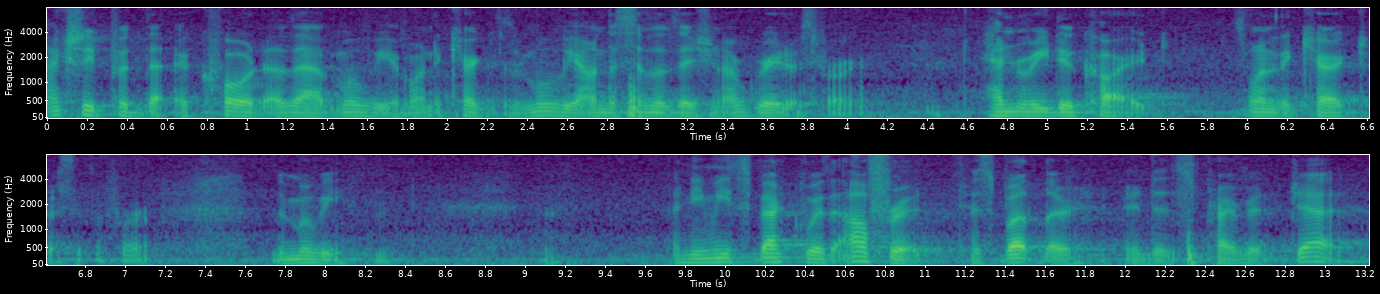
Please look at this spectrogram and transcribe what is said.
I actually put that, a quote of that movie, of one of the characters of the movie, on the Civilization Upgraders program. Henry Ducard is one of the characters for the movie. And he meets back with Alfred, his butler, in his private jet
